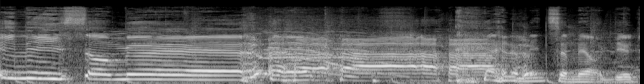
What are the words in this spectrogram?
he needs some milk. Adam needs some milk, dude.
